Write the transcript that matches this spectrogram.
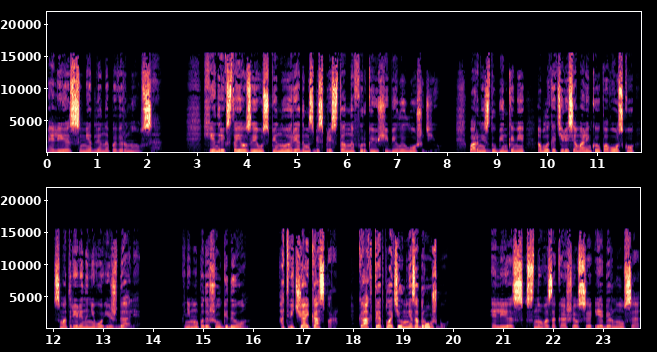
Элиас медленно повернулся. Хенрик стоял за его спиной рядом с беспрестанно фыркающей белой лошадью. Парни с дубинками облокотились о маленькую повозку, смотрели на него и ждали. К нему подошел Гидеон. «Отвечай, Каспар! Как ты отплатил мне за дружбу?» Элиас снова закашлялся и обернулся.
